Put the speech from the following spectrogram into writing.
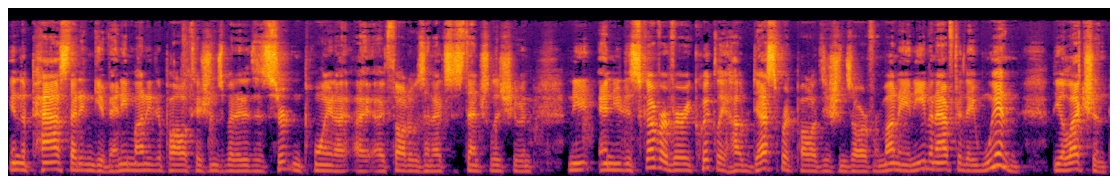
in the past, I didn't give any money to politicians, but at a certain point, I, I, I thought it was an existential issue. And, and you, and you discover very quickly how desperate politicians are for money. And even after they win the election,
